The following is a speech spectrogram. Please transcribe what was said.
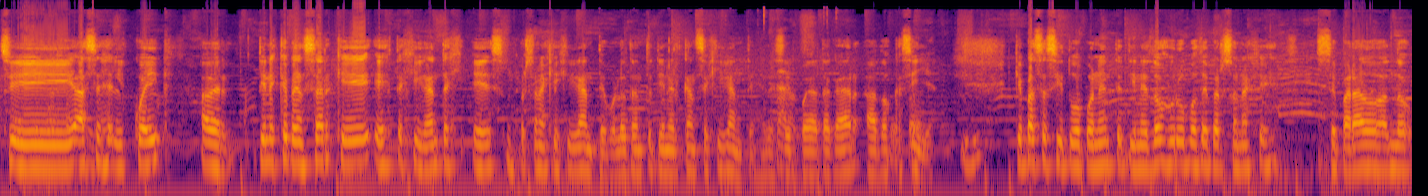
si haces el Quake, a ver, tienes que pensar que este gigante es un personaje gigante, por lo tanto tiene alcance gigante, es decir, Claro. puede atacar a dos casillas. ¿Qué pasa si tu oponente tiene dos grupos de personajes separados dando...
